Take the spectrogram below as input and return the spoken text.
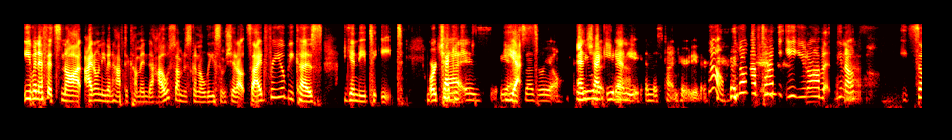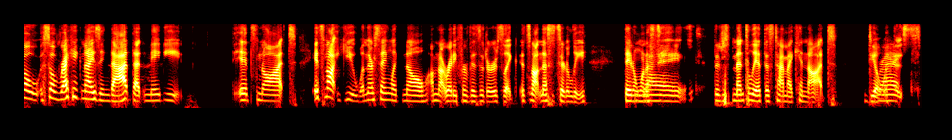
even if it's not i don't even have to come into house. I'm just to leave some shit outside for you because you need to eat or check That each is, yes, Yes. that's real And you, check- don't, you don't yeah. eat in this time period either. no you don't have time to eat you don't have you know Yeah. so so recognizing that that maybe it's not it's not you when they're saying like no i'm not ready for visitors like it's not necessarily they don't want to see they're just mentally at this time i cannot deal with Right. this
